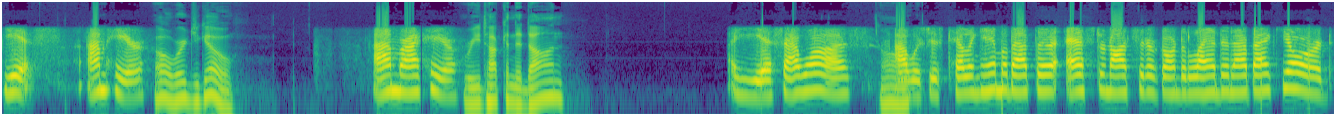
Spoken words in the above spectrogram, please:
Yes, I'm here. Oh, where'd you go? I'm right here. Were you talking to Don? Uh, Yes, I was. Oh. I was just telling him about the astronauts that are going to land in our backyard.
